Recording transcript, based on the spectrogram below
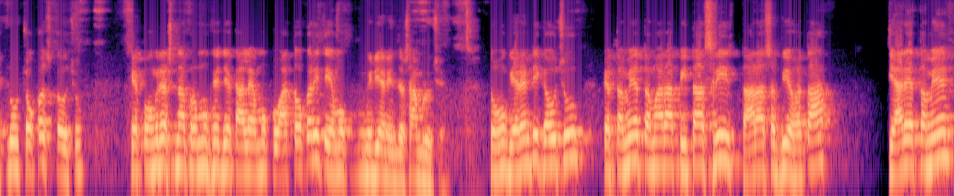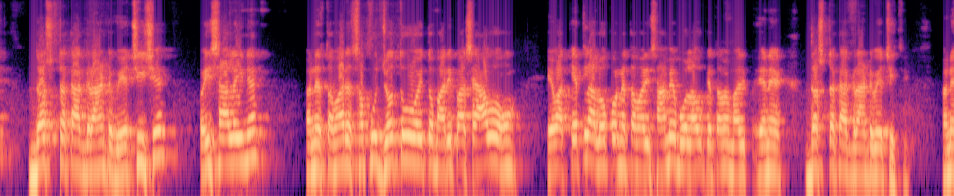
એટલું ચોક્કસ કહું છું કે કોંગ્રેસના પ્રમુખે જે કાલે અમુક વાતો કરી હતી અમુક મીડિયાની અંદર સાંભળ્યું છે. તો હું ગેરંટી કહું છું કે તમે તમારા પિતાશ્રી ધારાસભ્ય હતા, ત્યારે તમે દસ ટકા ગ્રાન્ટ વેચી છે પૈસા લઈને અને તમારે સપૂત જોતું હોય તો મારી પાસે આવો હું, એવા કેટલા લોકોને તમારી સામે બોલાવું કે તમે મારી એને દસ ટકા ગ્રાન્ટ વેચી હતી અને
